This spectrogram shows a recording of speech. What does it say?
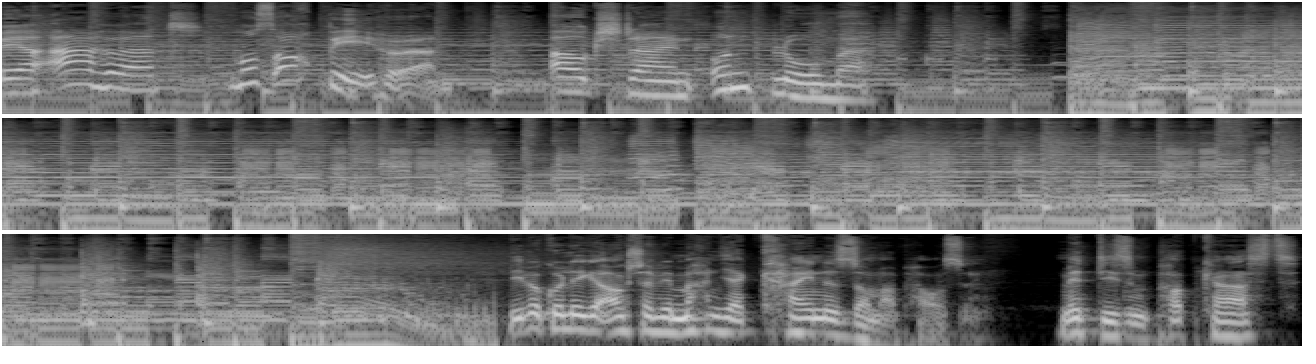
Wer A hört, muss auch B hören. Augstein und Blome. Lieber Kollege Augstein, wir machen ja keine Sommerpause. Mit diesem Podcast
